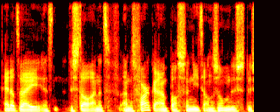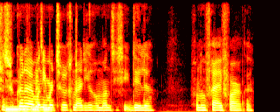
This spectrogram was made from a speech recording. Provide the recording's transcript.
hè, dat wij het, de stal aan het, aan het varken aanpassen, niet andersom. Dus, dus, dus we kunnen helemaal niet meer terug naar die romantische idylle van een vrij varken?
